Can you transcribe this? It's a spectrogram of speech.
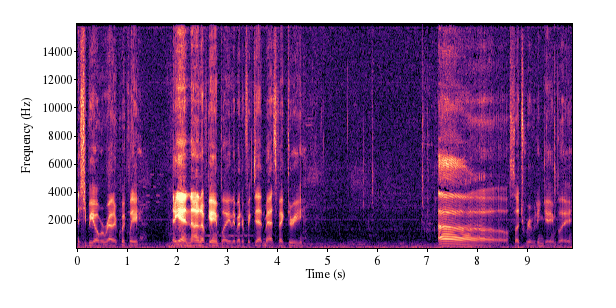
It should be over rather quickly. And again, not enough gameplay. They better fix that in Mass Effect 3. Oh, such riveting gameplay.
